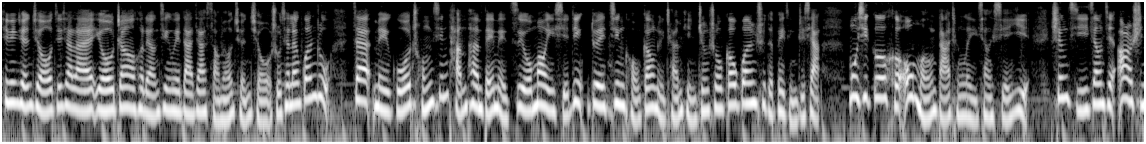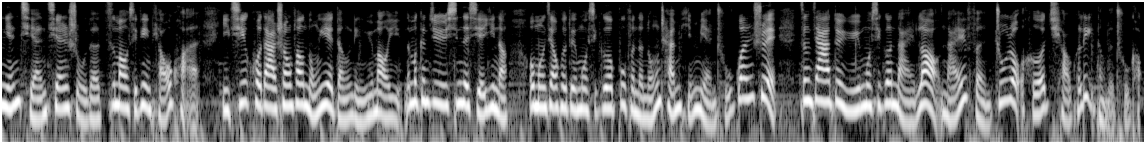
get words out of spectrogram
听听全球，接下来由张耀和梁静为大家扫描全球。首先来关注，在美国重新谈判北美自由贸易协定，对进口钢铝产品征收高关税的背景之下，墨西哥和欧盟达成了一项协议，升级将近二十年前签署的自贸协定条款，以期扩大双方农业等领域贸易。那么根据新的协议呢，欧盟将会对墨西哥部分的农产品免除关税，增加对于墨西哥奶酪、奶粉、猪肉和巧克力等的出口。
